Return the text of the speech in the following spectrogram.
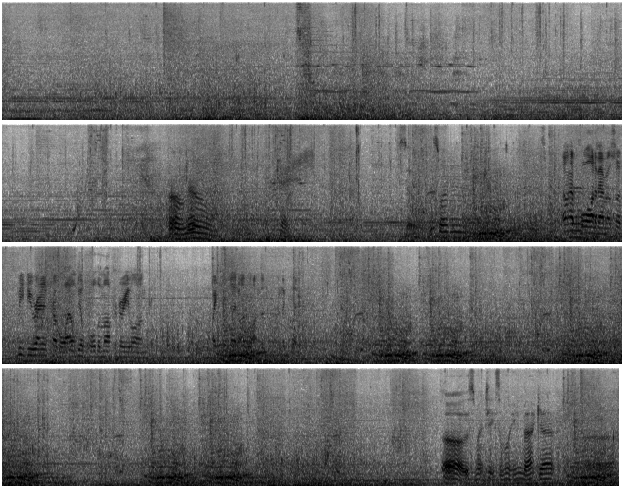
Very long. Like I don't have a the, in the clip. Oh, this might take some looking back at. Uh,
